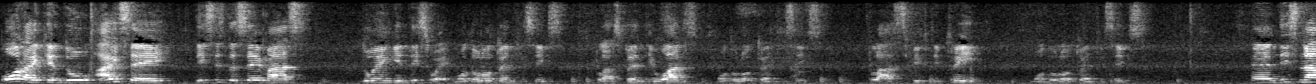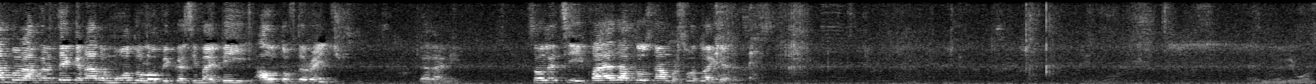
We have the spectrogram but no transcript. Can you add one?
Or I can do, I say, this is the same as doing it this way. Modulo 26 plus 21, modulo 26 plus 53, modulo 26. And this number, I'm going to take another modulo because it might be out of the range that I need. So let's see, if I add up those numbers, what do I get? Ninety-one.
